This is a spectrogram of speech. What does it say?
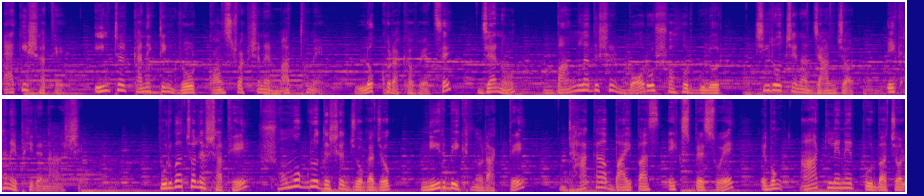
একই সাথে ইন্টার কানেক্টিং রোড কনস্ট্রাকশনের মাধ্যমে লক্ষ্য রাখা হয়েছে যেন বাংলাদেশের বড় শহরগুলোর চিরচেনা যানজট এখানে ফিরে না আসে। পূর্বাচলের সাথে সমগ্র দেশের যোগাযোগ নির্বিঘ্ন রাখতে ঢাকা বাইপাস এক্সপ্রেসওয়ে এবং আট লেনের পূর্বাচল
